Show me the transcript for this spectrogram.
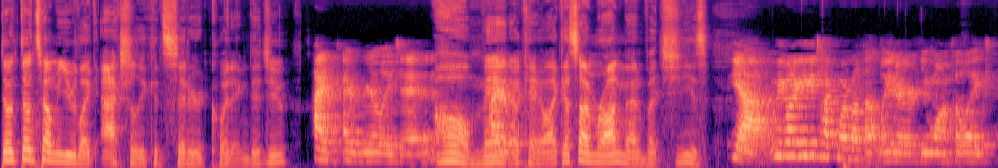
don't don't tell me you like actually considered quitting. Did you? I, I really did. Oh man. I, okay. Well, I guess I'm wrong then. But jeez. Yeah, we, we can talk more about that later if you want. But like,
